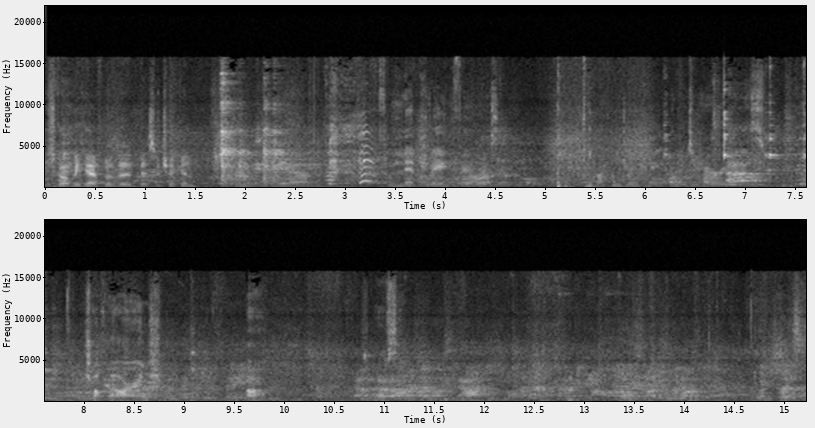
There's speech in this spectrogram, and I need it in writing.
You've got to be careful with the bits of chicken. Yeah. Literally feels I'm drinking Terry's chocolate orange. Oh. Mm-hmm. it's awesome. Do you try some?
